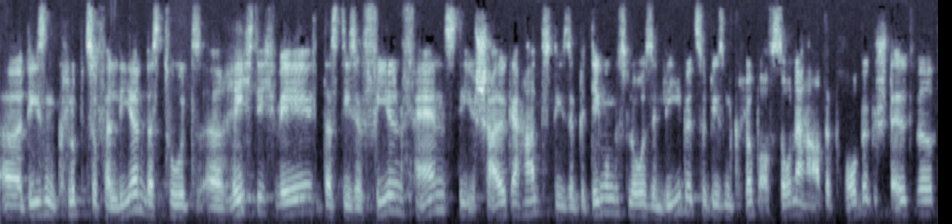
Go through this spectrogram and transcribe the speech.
äh, diesen Club zu verlieren. Das tut äh, richtig weh, dass diese vielen Fans, die Schalke hat, diese bedingungslose Liebe zu diesem Club auf so eine harte Probe gestellt wird.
